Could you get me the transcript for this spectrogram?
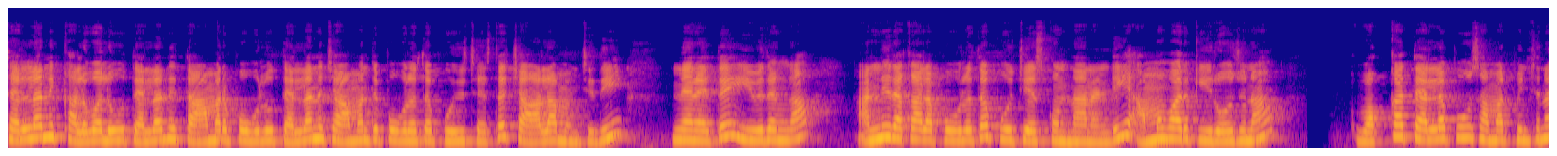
తెల్లని కలువలు తెల్లని తామర పువ్వులు తెల్లని చామంతి పువ్వులతో పూజ చేస్తే చాలా మంచిది. నేనైతే ఈ విధంగా అన్ని రకాల పువ్వులతో పూజ చేసుకుంటున్నానండి. అమ్మవారికి ఈ రోజున ఒక్క తెల్ల పువ్వు సమర్పించిన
